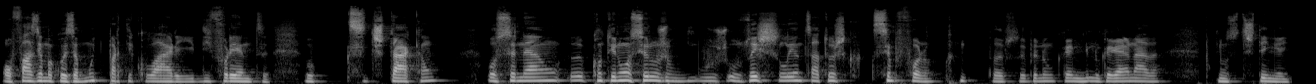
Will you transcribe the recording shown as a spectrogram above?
Ou fazem uma coisa muito particular e diferente, o que se destacam, ou se não, uh, continuam a ser os, os, os excelentes atores que, que sempre foram. sempre nunca, nunca ganham nada, porque não se distinguem.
